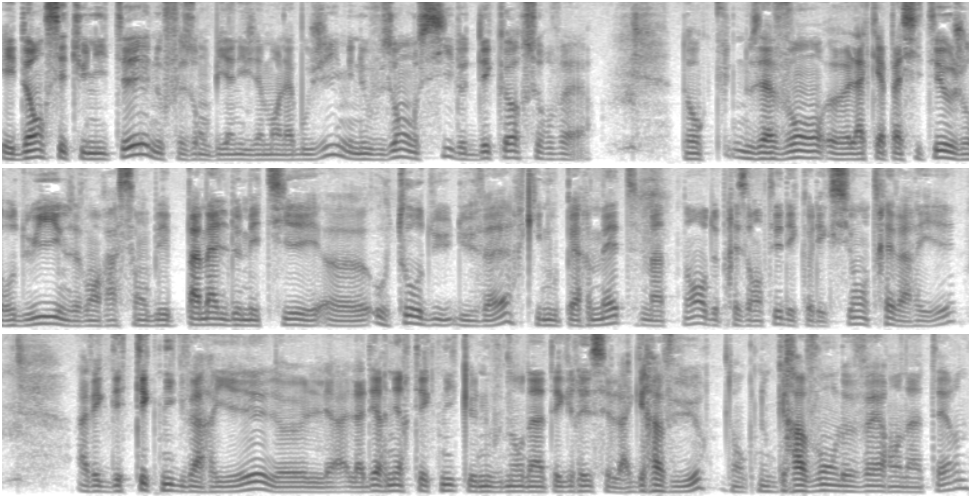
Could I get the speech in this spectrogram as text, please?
Et dans cette unité, nous faisons bien évidemment la bougie, mais nous faisons aussi le décor sur verre. Donc nous avons euh, la capacité aujourd'hui, nous avons rassemblé pas mal de métiers euh, autour du, du verre qui nous permettent maintenant de présenter des collections très variées avec des techniques variées. la, dernière technique que nous venons d'intégrer, c'est la gravure. Donc nous gravons le verre en interne.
